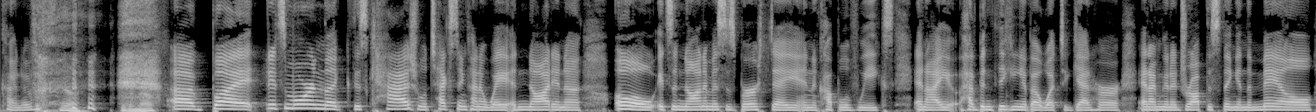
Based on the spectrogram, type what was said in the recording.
Kind of. Yeah, good enough. Uh, but it's more in like this casual texting kind of way and not in a, oh, it's Anonymous's birthday in a couple of weeks. And I have been thinking about what to get her and I'm going to drop this thing in the mail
